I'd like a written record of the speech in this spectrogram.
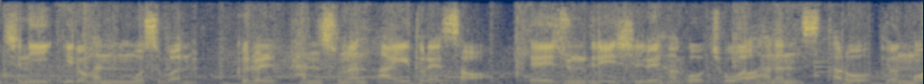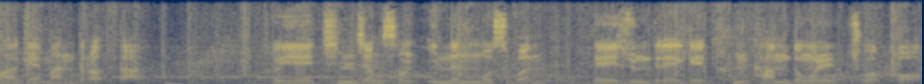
진이 이러한 모습은 그를 단순한 아이돌에서 대중들이 신뢰하고 좋아하는 스타로 변모하게 만들었다. 그의 진정성 있는 모습은 대중들에게 큰 감동을 주었고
